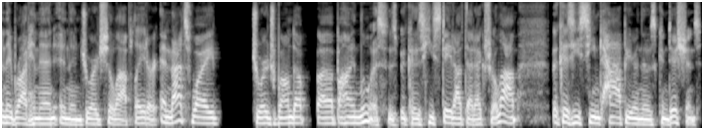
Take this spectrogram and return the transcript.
and they brought him in, and then George lap later, and that's why George wound up uh, behind Lewis is because he stayed out that extra lap because he seemed happier in those conditions.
